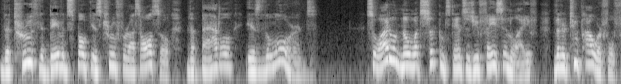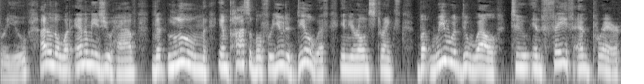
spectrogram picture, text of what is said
The truth that David spoke is true for us also. The battle is the Lord's. So I don't know what circumstances you face in life that are too powerful for you. I don't know what enemies you have that loom impossible for you to deal with in your own strength. But we would do well to, in faith and prayer,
